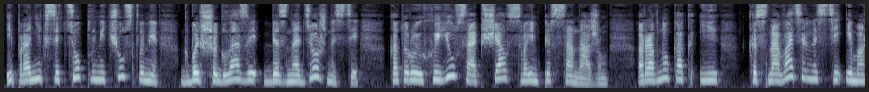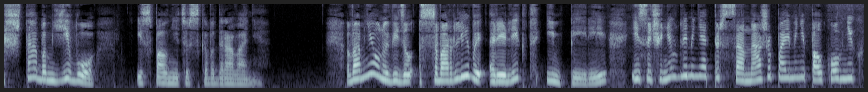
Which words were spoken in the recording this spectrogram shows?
и проникся теплыми чувствами к большеглазой безнадежности, которую Хью сообщал своим персонажам, равно как и к основательности и масштабам его исполнительского дарования. Во мне он увидел сварливый реликт империи и сочинил для меня персонажа по имени полковник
